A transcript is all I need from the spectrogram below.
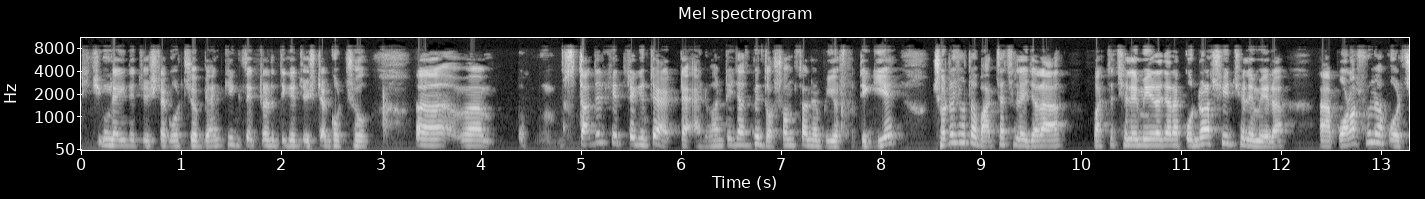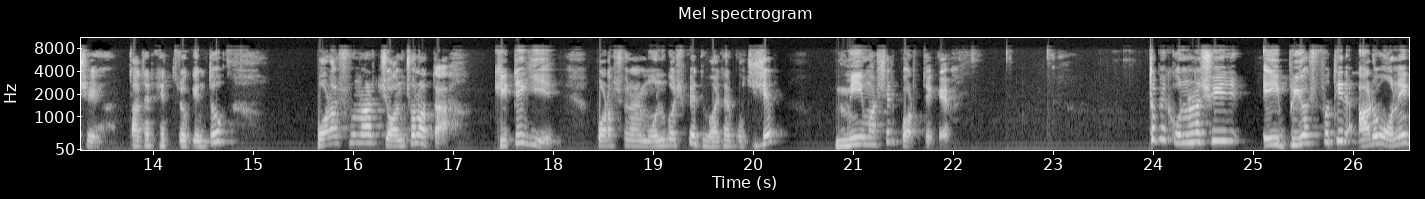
টিচিং লাইনের চেষ্টা করছ ব্যাংকিং সেক্টরের দিকে চেষ্টা করছ তাদের ক্ষেত্রে কিন্তু একটা অ্যাডভান্টেজ আসবে দশম স্থানে বৃহস্পতি গিয়ে। ছোট ছোট বাচ্চা ছেলে যারা বাচ্চা ছেলে মেয়েরা যারা কন্যা রাশির ছেলে মেয়েরা পড়াশোনা করছে তাদের ক্ষেত্রেও কিন্তু পড়াশোনার চঞ্চলতা কেটে গিয়ে পড়াশোনায় মন বসবে দু হাজার পঁচিশের মে মাসের পর থেকে। তবে কন্যা রাশির এই বৃহস্পতির আরও অনেক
